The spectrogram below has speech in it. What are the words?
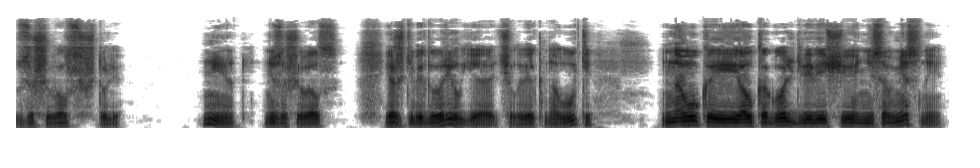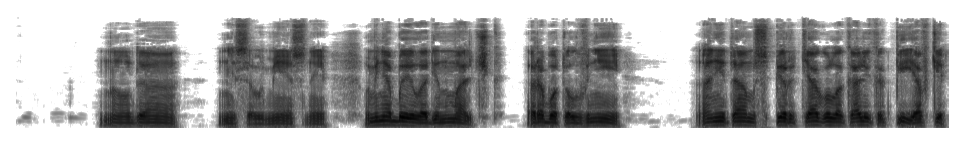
Зашивался, что ли? Нет, не зашивался. Я же тебе говорил, я человек науки. Наука и алкоголь — две вещи несовместные. Ну да, несовместные. У меня был один мальчик, работал в НИИ. Они там спиртягу лакали, как пиявки.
